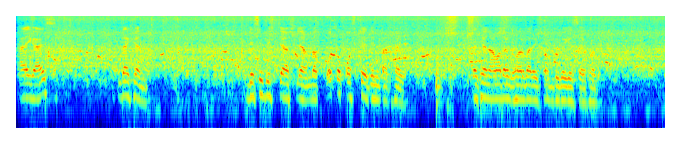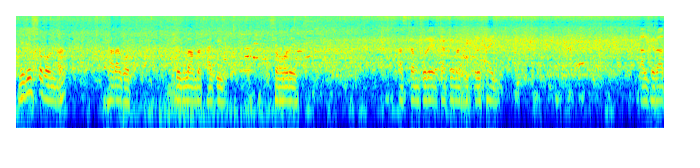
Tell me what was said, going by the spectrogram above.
হাই গাইস দেখেন, বেশি বৃষ্টি আসলে আমরা কত কষ্টে দিন কাটাই। দেখেন, আমাদের ঘর বাড়ি সব ডুবে গেছে এখন। নিজস্ব না, ভাড়া ঘর। যেগুলো আমরা থাকি শহরে। কাজকাম করে চাকরি বাকরি করে খাই। কালকে রাত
